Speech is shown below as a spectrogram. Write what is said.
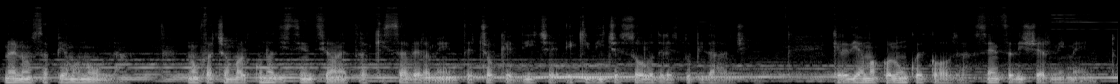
Noi non sappiamo nulla, non facciamo alcuna distinzione tra chi sa veramente ciò che dice e chi dice solo delle stupidaggini. Crediamo a qualunque cosa, senza discernimento.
